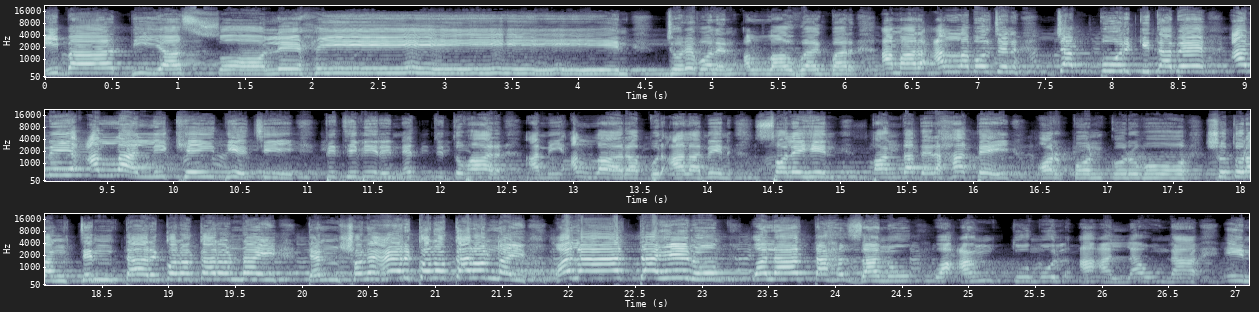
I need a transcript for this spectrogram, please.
عبادي الصالحين জোরে বলেন আল্লাহু একবার আমার আল্লাহ বলছেন জাব্বুর কিতাবে আমি আল্লাহ লিখেই দিয়েছি পৃথিবীর নেতৃত্বভার আমি আল্লাহ রাব্বুল আলামিন সলেহীন বান্দাদের হাতেই অর্পণ করব সুতরাং চিন্তার কোনো কারণ নাই টেনশনের কোনো কারণ নাই। ওয়ালা তাহিনু ওয়ালা তাহজানু, ওয়া আনতুমুল আ'লাউনা ইন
